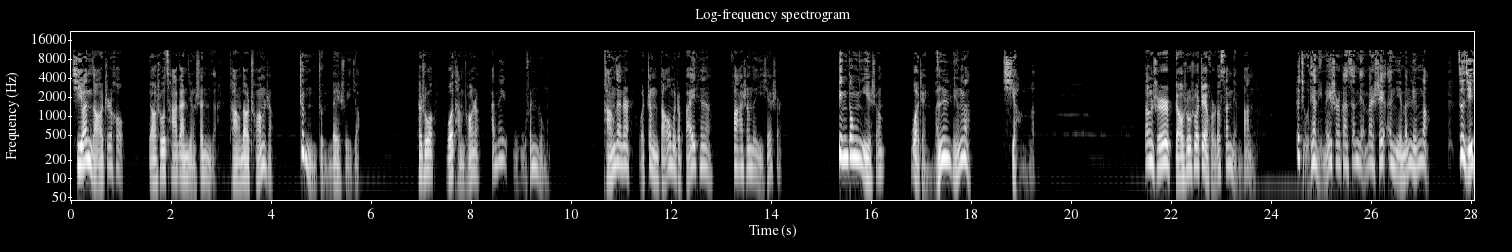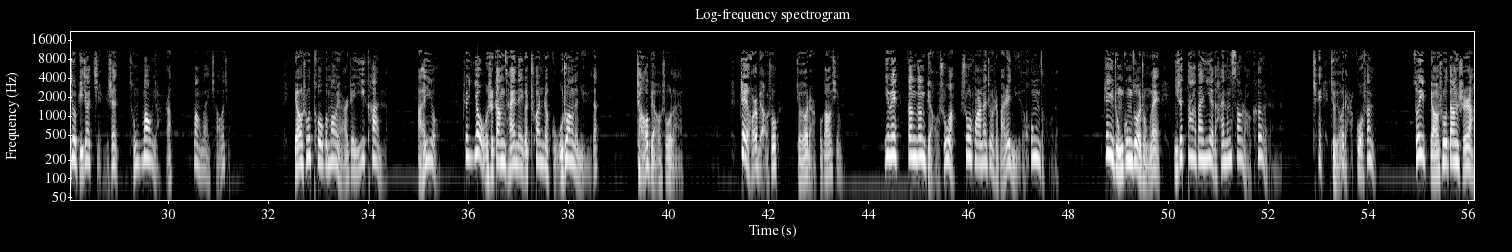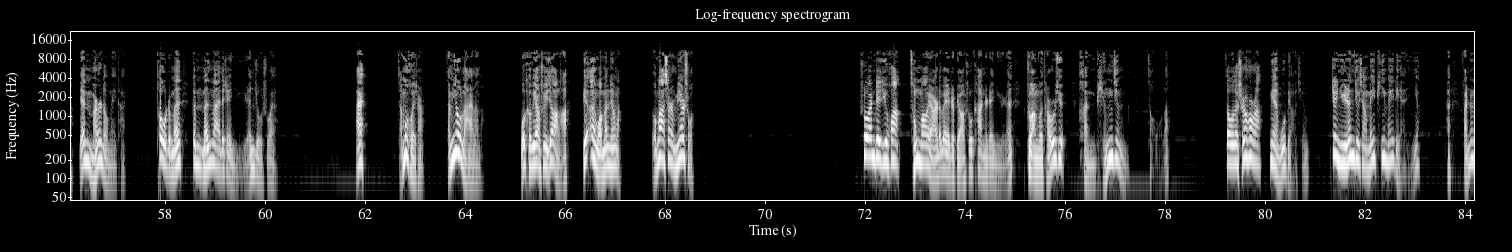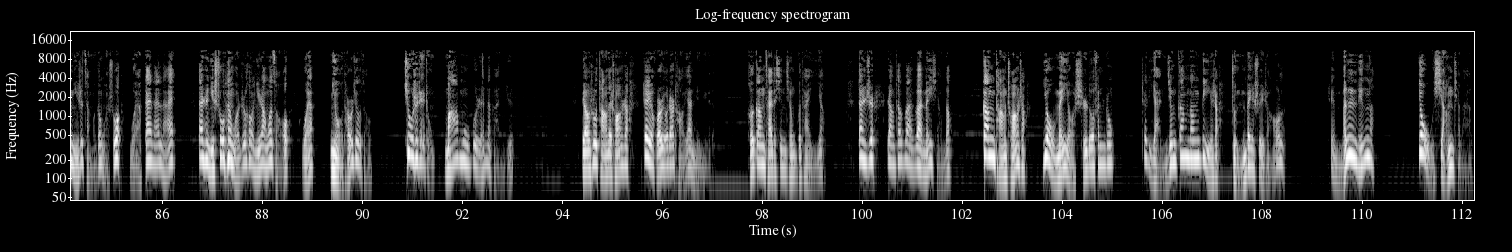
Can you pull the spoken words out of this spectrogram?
洗完澡之后，表叔擦干净身子，躺到床上，正准备睡觉。他说：“我躺床上还没五分钟了，躺在那儿，我正琢磨着白天啊发生的一些事儿。叮咚一声，我这门铃啊响了。当时表叔说：这会儿都三点半了，这酒店里没事干，三点半谁摁你门铃啊？”自己就比较谨慎，从猫眼啊往外瞧瞧。表叔透过猫眼这一看呢，哎呦，这又是刚才那个穿着古装的女的，找表叔来了。这会儿表叔就有点不高兴了，因为刚刚表叔啊说话那就是把这女的轰走的。这种工作种类，你这大半夜的还能骚扰客人呢，这就有点过分了。所以表叔当时啊连门都没开。透着门跟门外的这女人就说呀：“哎，怎么回事？怎么又来了呢？我可不要睡觉了啊！别摁我门铃了，有嘛事儿明儿说。”说完这句话，从猫眼的位置，表叔看着这女人，转过头去，很平静的走了。走的时候啊，面无表情，这女人就像没皮没脸一样。反正你是怎么跟我说，我呀该来来。但是你说完我之后，你让我走，我呀扭头就走，就是这种麻木不仁的感觉。表叔躺在床上，这会儿有点讨厌这女的，和刚才的心情不太一样。但是让他万万没想到，刚躺床上又没有十多分钟，这眼睛刚刚闭上，准备睡着了，这门铃啊又响起来了。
